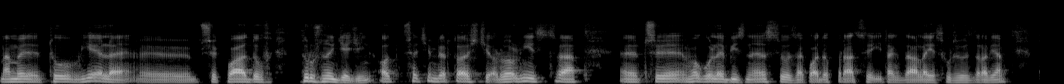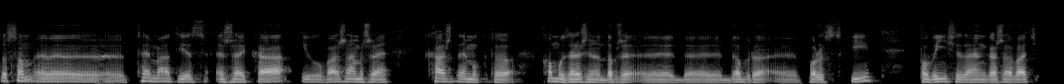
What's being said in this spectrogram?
Mamy tu wiele y, przykładów z różnych dziedzin, od przedsiębiorczości, od rolnictwa, y, czy w ogóle biznesu, zakładów pracy i tak dalej, służby zdrowia. To są, e, temat jest rzeka i uważam, że każdemu, kto, komu zależy na dobrze, dobro Polski, powinien się zaangażować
